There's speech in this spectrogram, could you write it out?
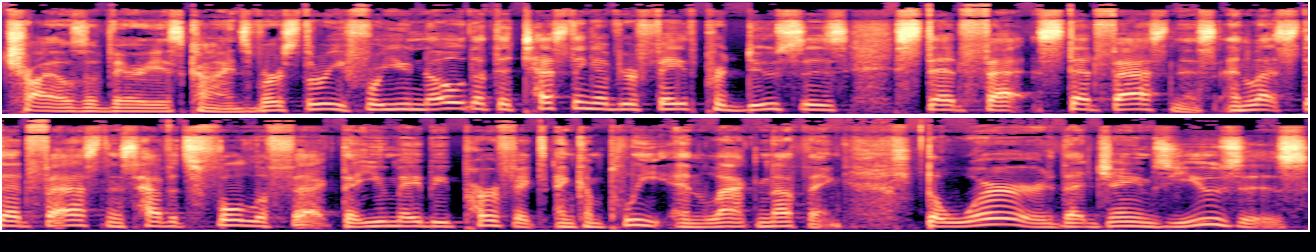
trials of various kinds." Verse three, "For you know that the testing of your faith produces steadfast, steadfastness, and let steadfastness have its full effect, that you may be perfect and complete and lack nothing." The word that James uses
